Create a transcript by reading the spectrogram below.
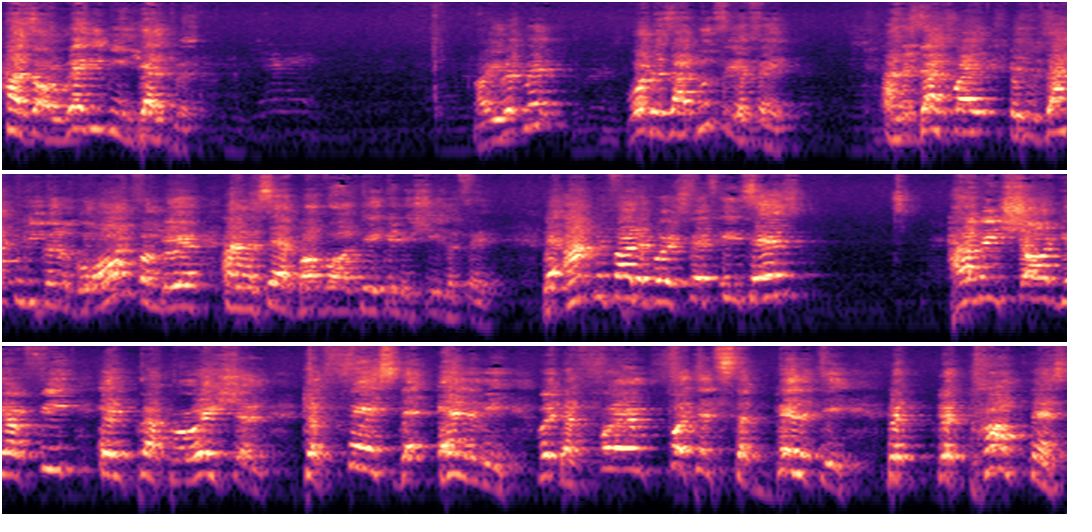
has already been dealt with. Are you with me? What does that do for your faith? And that's why it was actually going to go on from there, and I said, above all, taking the shield of faith. The Amplified of verse 15 says, having shod your feet in preparation to face the enemy with the firm-footed stability, the, the promptness,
